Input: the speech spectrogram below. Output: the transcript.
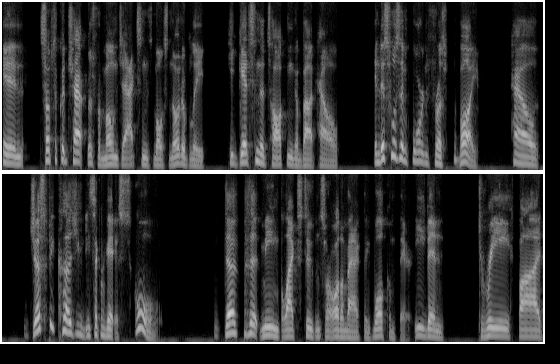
in subsequent chapters, Ramon Jackson's most notably, he gets into talking about how, and this was important for us for the volume, how just because you desegregate a school doesn't mean Black students are automatically welcome there, even three, five,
